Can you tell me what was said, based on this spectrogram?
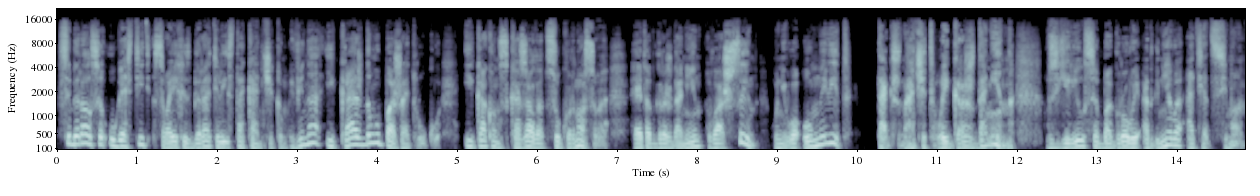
собирался угостить своих избирателей стаканчиком вина и каждому пожать руку. И, как он сказал отцу Курносова, «Этот гражданин — ваш сын, у него умный вид». «Так значит, вы гражданин!» — взъярился багровый от гнева отец Симон.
